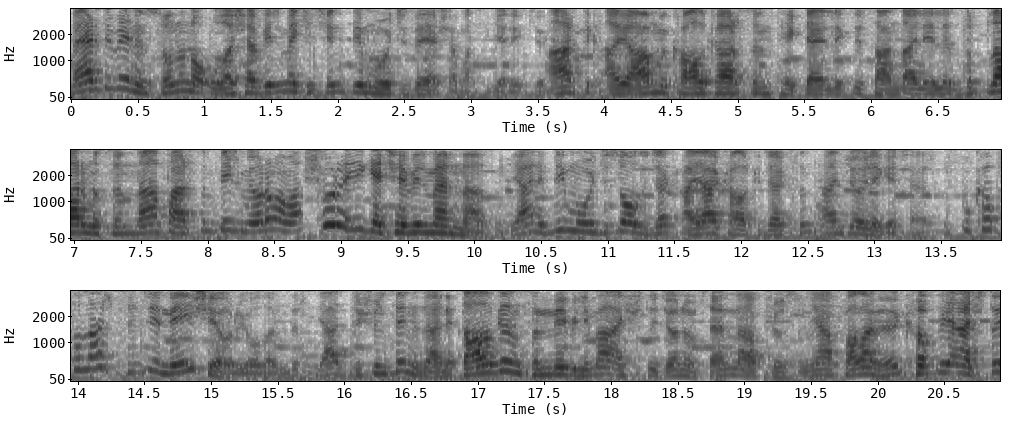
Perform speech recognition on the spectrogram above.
merdivenin sonuna ulaşabilmek için bir mucize yaşaması gerekiyor. Artık ayağa mı kalkarsın, tekerlekli sandalyeyle zıplar mısın, ne yaparsın bilmiyorum ama şurayı geçebilmen lazım. Yani bir mucize olacak, ayağa kalkacaksın, anca öyle geçersin. Bu kapılar sizce ne işe yarıyor olabilir? Ya düşünseniz hani dalgınsın ne bileyim işte canım sen ne yapıyorsun ya falan dedin kapıyı açtın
